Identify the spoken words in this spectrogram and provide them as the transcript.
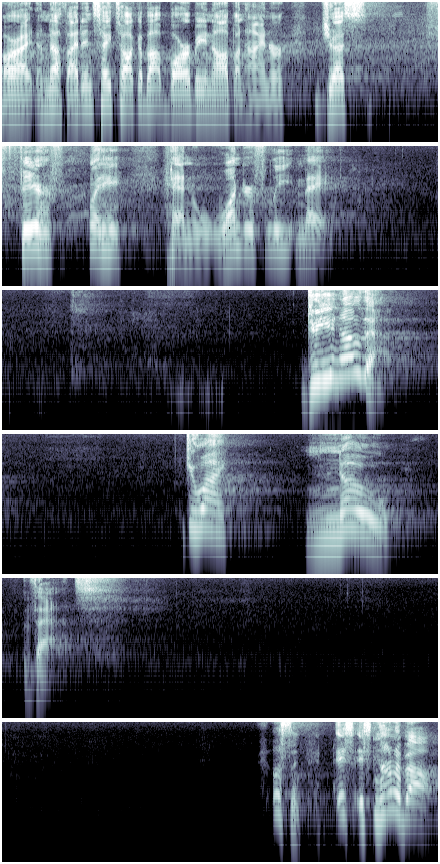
All right, enough. I didn't say talk about Barbie and Oppenheimer, just fearfully and wonderfully made. Do you know that? Do I know that? Listen, it's, it's not about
